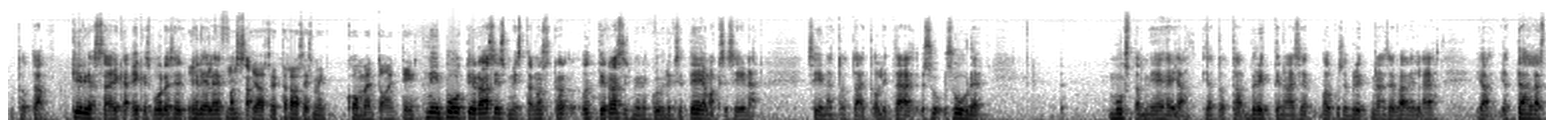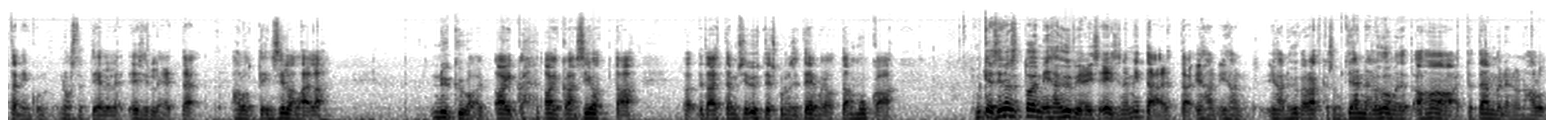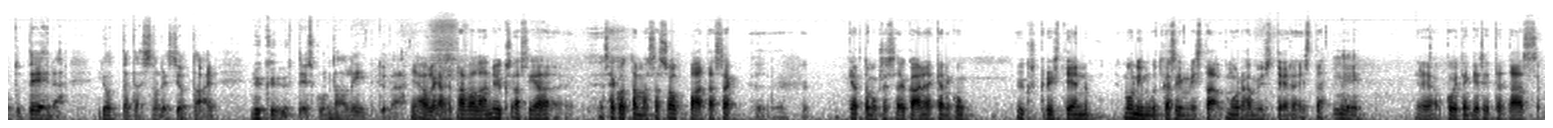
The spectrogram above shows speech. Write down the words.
tota, kirjassa eikä, eikä vuoden 74 leffassa. Ja sitten rasismin kommentointi. Niin, puhuttiin rasismista, nos- otettiin rasismin niin kuin yhdeksi teemaksi siinä, siinä tota, että oli tämä su- suhde mustan miehen ja, ja tota, brittinaisen, valkoisen brittinaisen välillä. Ja, ja, ja tällaista niin kuin nostettiin esille- esille, että haluttiin sillä lailla nykyaikaan sijoittaa tai tämmöisiä yhteiskunnallisia teemoja ottaa mukaan. Mikä sinänsä toimii ihan hyvin, ei, ei siinä mitään, että ihan, ihan, ihan hyvä ratkaisu, mutta jännä oli huomata, että ahaa, että tämmöinen on haluttu tehdä, jotta tässä olisi jotain nykyyhteiskuntaan liittyvää. Ja olihan se tavallaan yksi asia sekoittamassa soppaa tässä kertomuksessa, joka on ehkä niin kuin yksi kristien monimutkaisimmista murhamysteereistä. Niin. Ja kuitenkin sitten taas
